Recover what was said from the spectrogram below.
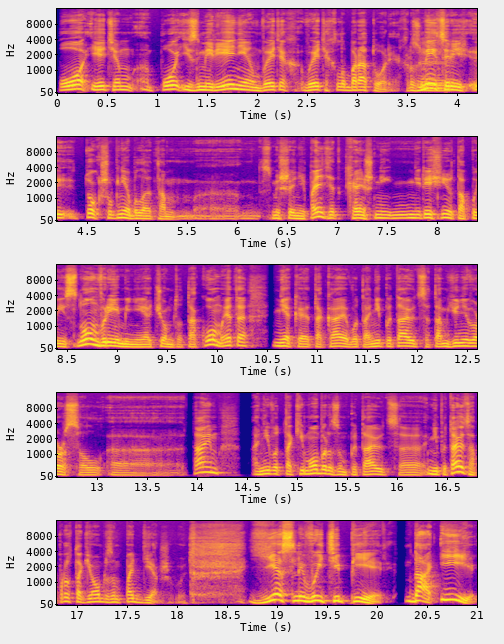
по этим, по измерениям в этих, в этих лабораториях. Разумеется, mm-hmm. речь, только чтобы не было там э, смешения понятий, это, конечно, не, не речь не идет о поясном времени, о чем-то таком, это некая такая вот, они пытаются, там universal э, time, они вот таким образом пытаются, не пытаются, а просто таким образом поддерживают. Если вы теперь, да, и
